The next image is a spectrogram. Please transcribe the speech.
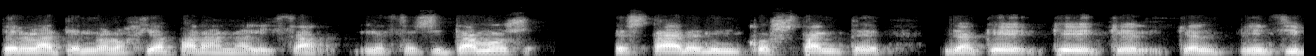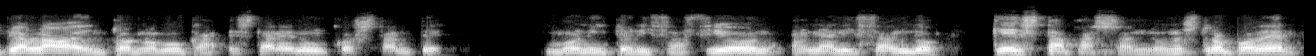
pero la tecnología para analizar. Necesitamos estar en un constante, ya que, que, que, que al principio hablaba de entorno buca, estar en un constante monitorización, analizando qué está pasando. Nuestro poder,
